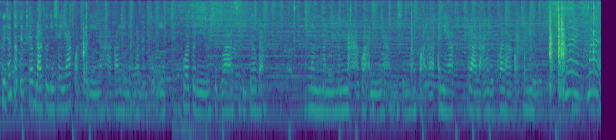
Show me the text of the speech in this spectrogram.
คือถ้าเกิดเปรียบเทียบแล้วตัวนี้ใช้ยากกว่าตัวนี้นะคะ ก็เลยแนะนำเป็นตัวนี้ เพราะว่าตัวนี้รู้สึกว่าสติกเกอร์แบบมันมันมันหนากว่าอันนี้อะอันนี้ใช้ง่ายกว่าแล้ว อันเนี้ยเวลาล้างเล็บก็ล้างออกได้เลยง่ายมาก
